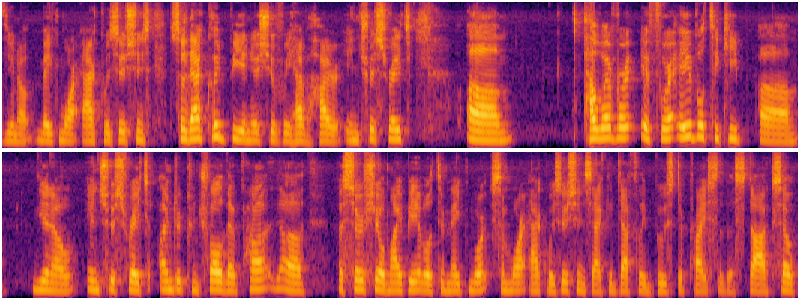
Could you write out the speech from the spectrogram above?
you know make more acquisitions. So that could be an issue if we have higher interest rates. Um, however, if we're able to keep um, you know interest rates under control, that uh, Assertio might be able to make more some more acquisitions that could definitely boost the price of the stock. So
